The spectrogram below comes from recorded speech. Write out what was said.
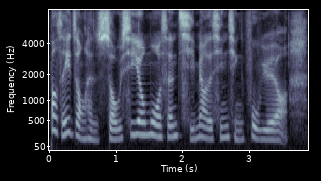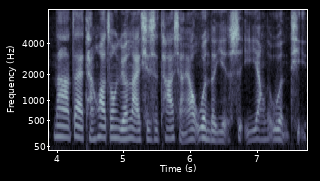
抱着一种很熟悉又陌生、奇妙的心情赴约哦。那在谈话中，原来其实他想要问的也是一样的问题，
